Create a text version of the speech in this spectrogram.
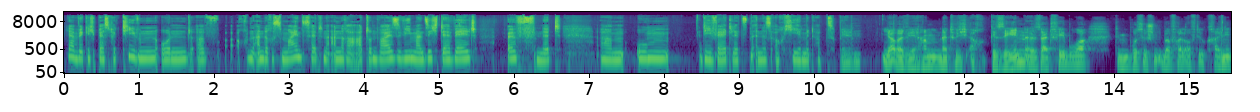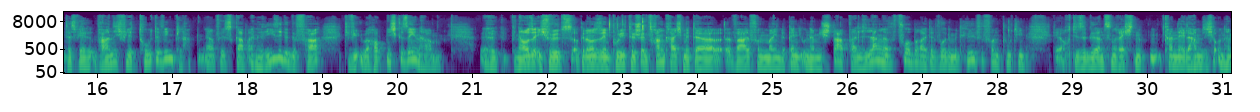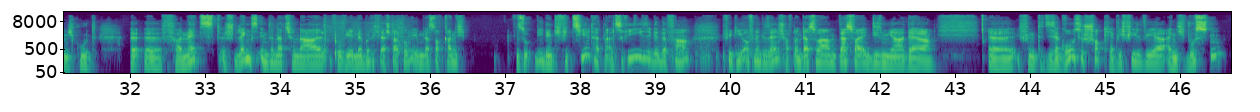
ja wirklich Perspektiven und äh, auch ein anderes Mindset, eine andere Art und Weise, wie man sich der Welt öffnet, ähm, um die Welt letzten Endes auch hier mit abzubilden. Ja, weil wir haben natürlich auch gesehen äh, seit Februar, dem russischen Überfall auf die Ukraine, dass wir wahnsinnig viele tote Winkel hatten. Ja, es gab eine riesige Gefahr, die wir überhaupt nicht gesehen haben. Äh, genauso, ich würde es genauso sehen, politisch in Frankreich mit der Wahl von Marine Le Pen, die unheimlich stark war, lange vorbereitet wurde mit Hilfe von Putin, der auch diese ganzen rechten Kanäle haben sich ja unheimlich gut äh, äh vernetzt, längst international, wo wir in der Berichterstattung eben das doch gar nicht so identifiziert hatten als riesige Gefahr für die offene Gesellschaft. Und das war, das war in diesem Jahr der, äh, ich finde, dieser große Schock, ja, wie viel wir eigentlich wussten.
